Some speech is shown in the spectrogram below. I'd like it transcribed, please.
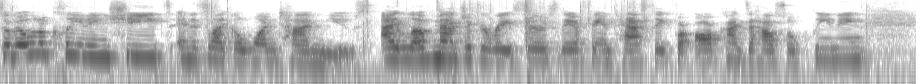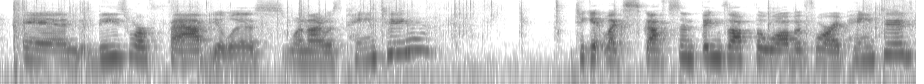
So they're little cleaning sheets and it's like a one-time use. I love Magic Erasers. They're fantastic for all kinds of household cleaning. And these were fabulous when I was painting to get like scuffs and things off the wall before I painted,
